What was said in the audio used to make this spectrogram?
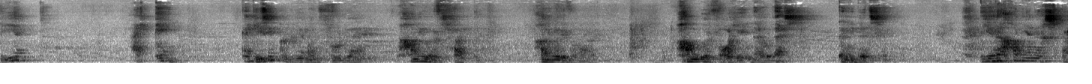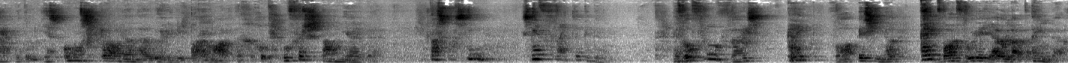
weet. Hy ken. Kyk, hier is die probleem met woede. Gaan nie oor feite nie. Gaan oor die waarheid. Gaan oor waar jy nou is in dit sien. Die Here gaan nie in 'n gesprek met hom eers kom ons praat dan nou oor hierdie barmhartige God. Hoe verstaan jy dit? Dit is nie. Dit is nie 'n feitelike ding. Hy wil vir hom wys, kyk Waar is jy nou? Kyk waar woede jou laat eindig.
